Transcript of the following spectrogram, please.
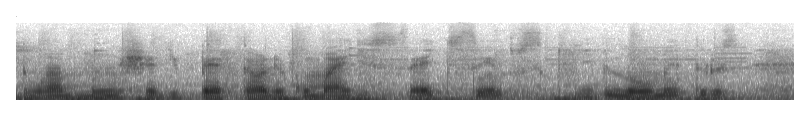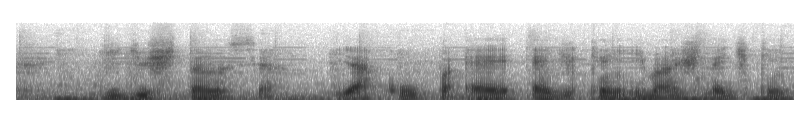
de uma mancha de petróleo com mais de 700 quilômetros de distância e a culpa é, é de quem? Imagina, é de quem?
